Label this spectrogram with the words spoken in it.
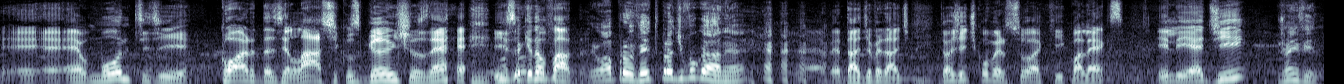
É, é, é um monte de cordas, elásticos, ganchos, né? Isso aqui não falta. Eu aproveito para divulgar, né? É verdade, é verdade. Então a gente conversou aqui com o Alex. Ele é de... Joinville.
